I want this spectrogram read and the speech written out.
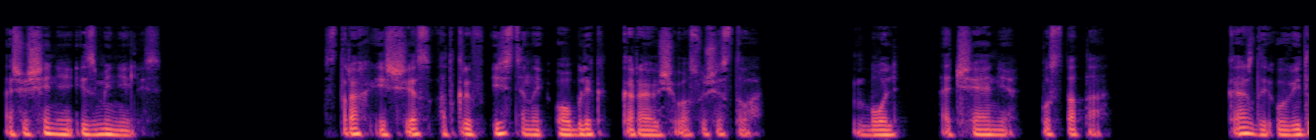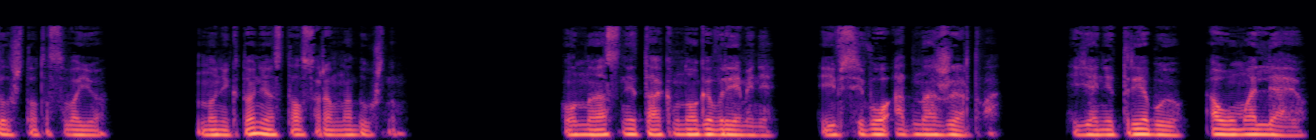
ощущения изменились. Страх исчез, открыв истинный облик карающего существа. Боль, отчаяние, пустота. Каждый увидел что-то свое, но никто не остался равнодушным. «У нас не так много времени, и всего одна жертва. Я не требую, а умоляю.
